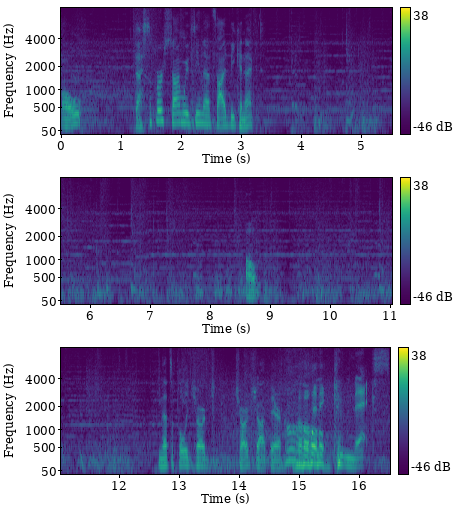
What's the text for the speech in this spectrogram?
Oh, that's the first time we've seen that side B connect. Oh. And that's a fully charged charge shot there. Oh. And it connects.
